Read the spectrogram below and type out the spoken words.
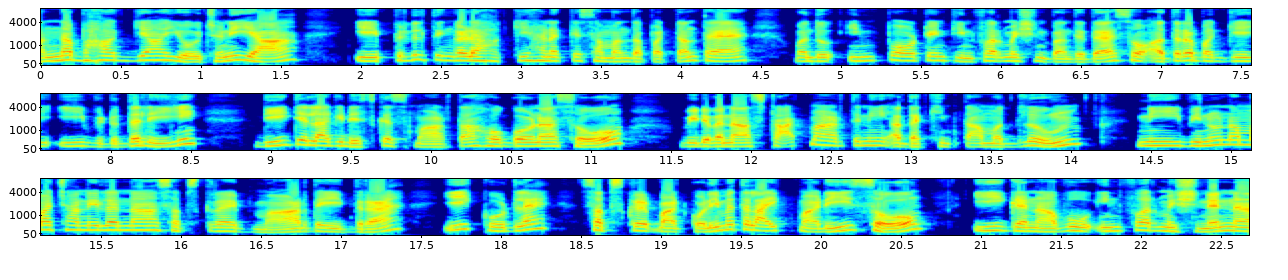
ಅನ್ನಭಾಗ್ಯ ಯೋಜನೆಯ ಏಪ್ರಿಲ್ ತಿಂಗಳ ಅಕ್ಕಿ ಹಣಕ್ಕೆ ಸಂಬಂಧಪಟ್ಟಂತೆ ಒಂದು ಇಂಪಾರ್ಟೆಂಟ್ ಇನ್ಫಾರ್ಮೇಷನ್ ಬಂದಿದೆ. ಸೊ ಅದರ ಬಗ್ಗೆ ಈ ವಿಡಿಯೋದಲ್ಲಿ ಡೀಟೇಲ್ ಆಗಿ ಡಿಸ್ಕಸ್ ಮಾಡ್ತಾ ಹೋಗೋಣ. ಸೊ ವಿಡಿಯೋವನ್ನು ಸ್ಟಾರ್ಟ್ ಮಾಡ್ತೀನಿ. ಅದಕ್ಕಿಂತ ಮೊದಲು ನೀವಿನ್ನೂ ನಮ್ಮ ಚಾನೆಲನ್ನು ಸಬ್ಸ್ಕ್ರೈಬ್ ಮಾಡದೇ ಇದ್ದರೆ ಈ ಕೂಡಲೇ ಸಬ್ಸ್ಕ್ರೈಬ್ ಮಾಡ್ಕೊಳ್ಳಿ ಮತ್ತು ಲೈಕ್ ಮಾಡಿ. ಸೊ ಈಗ ನಾವು ಇನ್ಫಾರ್ಮೇಷನನ್ನು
